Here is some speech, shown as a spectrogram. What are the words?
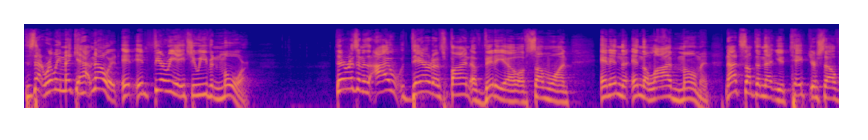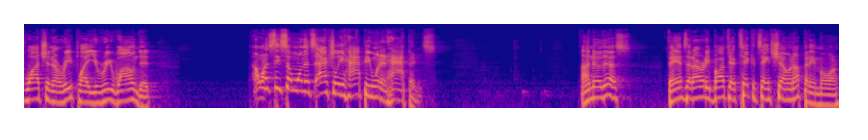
Does that really make you happy? No, it, it infuriates you even more. There isn't. A, I dare to find a video of someone, and in the in the live moment, not something that you taped yourself watching a replay, you rewound it. I want to see someone that's actually happy when it happens. I know this. Fans that already bought their tickets ain't showing up anymore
